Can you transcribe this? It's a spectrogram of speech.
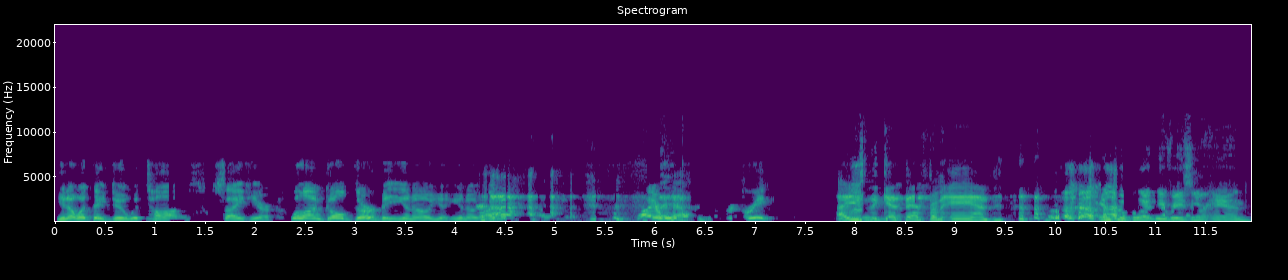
you know what they do with Tom's site here. Well, on Gold Derby, you know, you, you know, I, why are we Yeah. number three? I used to get that from Anne. Anne politely raising her hand.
